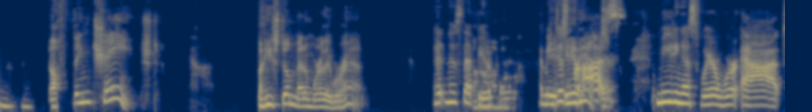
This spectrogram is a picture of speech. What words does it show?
Mm-hmm. Nothing changed, but he still met them where they were at. Isn't that beautiful? Um, I mean, just it, for us, meeting us where we're at,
